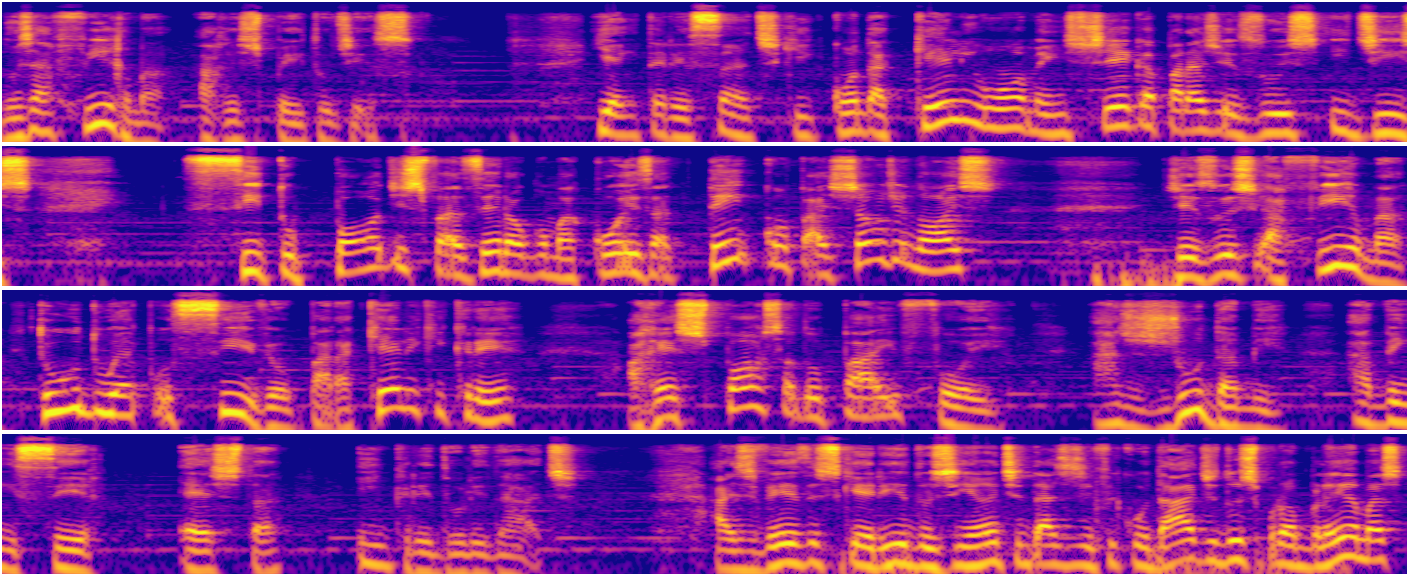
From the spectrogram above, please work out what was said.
nos afirma a respeito disso. E é interessante que quando aquele homem chega para Jesus e diz: Se tu podes fazer alguma coisa, tem compaixão de nós. Jesus afirma: tudo é possível para aquele que crê. A resposta do Pai foi: ajuda-me a vencer esta incredulidade. Às vezes, queridos, diante das dificuldades, dos problemas,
